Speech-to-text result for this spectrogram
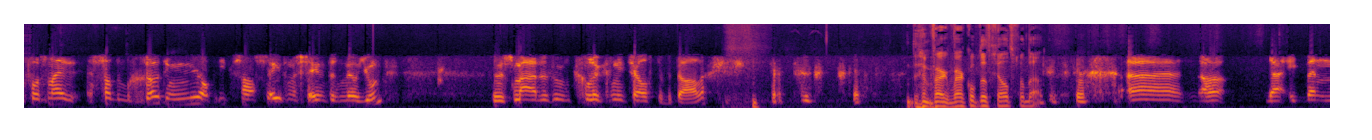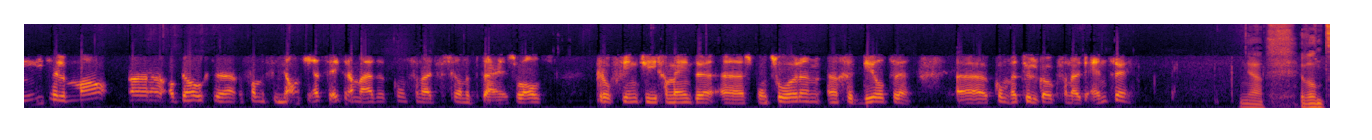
Volgens mij zat de begroting nu op iets van 77 miljoen. Dus, maar dat hoef ik gelukkig niet zelf te betalen. waar, waar komt dat geld vandaan? Eh, nou, ja, ik ben niet helemaal eh, op de hoogte van de financiën, et cetera, maar dat komt vanuit verschillende partijen. Zoals provincie, gemeente, eh, sponsoren. Een gedeelte komt natuurlijk ook vanuit Entre. Ja, want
